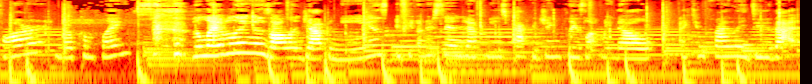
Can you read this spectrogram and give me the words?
far, no complaints. the labeling is all in Japanese. If you understand Japanese packaging, please let me know. I can finally do that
